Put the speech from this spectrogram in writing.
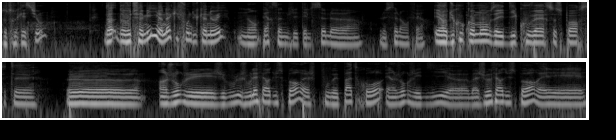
D'autres questions? Dans, votre famille, il y en a qui font du canoë? Non, personne. J'étais le seul, le seul à en faire. Et alors, du coup, comment vous avez découvert ce sport? C'était un jour, je voulais faire du sport et je pouvais pas trop. Et un jour, j'ai dit, euh, bah, je veux faire du sport. Et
